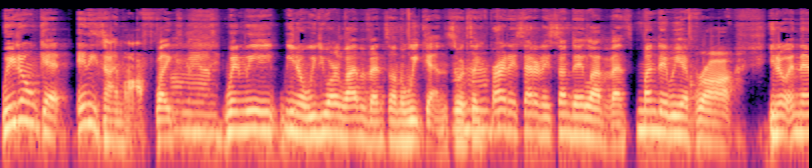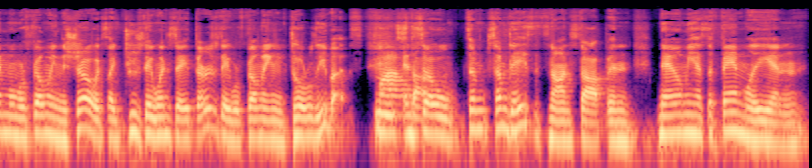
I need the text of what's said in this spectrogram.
We don't get any time off. Like oh, when we you know we do our live events on the weekends, so mm-hmm. it's like Friday, Saturday, Sunday live events. Monday we have Raw. You know, and then when we're filming the show, it's like Tuesday, Wednesday, Thursday, we're filming Total Divas. Wow. And so some some days it's nonstop. And Naomi has a family and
